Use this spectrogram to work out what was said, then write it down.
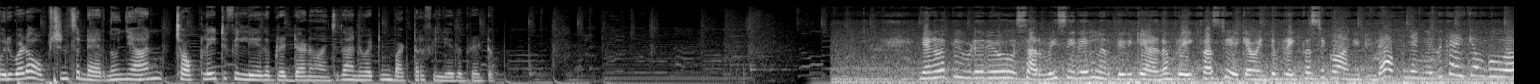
ഒരുപാട് ഓപ്ഷൻസ് ഉണ്ടായിരുന്നു. ഞാൻ ചോക്ലേറ്റ് ഫില്ല് ചെയ്ത ബ്രെഡാണ് വാങ്ങിച്ചത്. അനുവേട്ടൻ ബട്ടർ ഫില്ല് ചെയ്ത ബ്രെഡും ഞങ്ങളിപ്പോൾ ഇവിടെ ഒരു സർവീസ് ഏരിയയിൽ നിർത്തിയിരിക്കുകയാണ്. ബ്രേക്ക്ഫാസ്റ്റ് കഴിക്കാൻ വേണ്ടിയിട്ട് ബ്രേക്ക്ഫാസ്റ്റ് ഒക്കെ വാങ്ങിയിട്ടുണ്ട്. അപ്പം ഞങ്ങളിത് കഴിക്കാൻ പോവാ.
